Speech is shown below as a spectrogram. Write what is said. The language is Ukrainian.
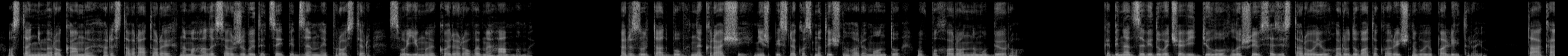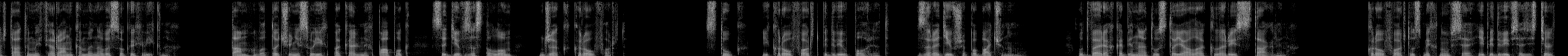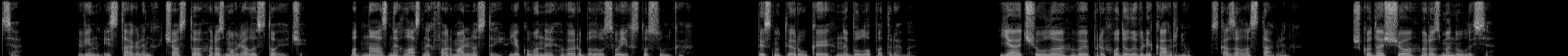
Останніми роками реставратори намагалися оживити цей підземний простір своїми кольоровими гаммами. Результат був не кращий, ніж після косметичного ремонту в похоронному бюро. Кабінет завідувача відділу лишився зі старою рудувато-коричневою палітрою та картатими фіранками на високих вікнах. Там, в оточенні своїх пекельних папок, сидів за столом Джек Кроуфорд. Стук і Кроуфорд підвів погляд, зарадівши побаченому. У дверях кабінету стояла Кларіс Стаглінг. Кроуфорд усміхнувся і підвівся зі стільця. Він і Стаглінг часто розмовляли стоячи одна з негласних формальностей, яку вони виробили у своїх стосунках. Тиснути руки не було потреби. Я чула, ви приходили в лікарню, сказала Стаглінг. Шкода, що розминулися.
